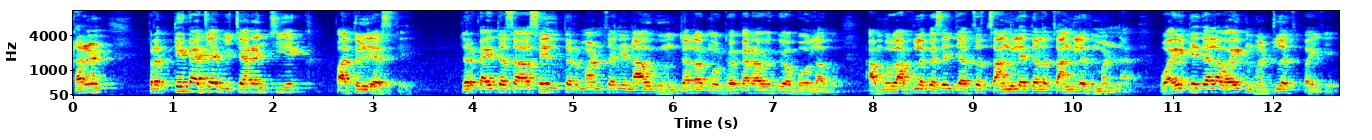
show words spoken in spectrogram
कारण प्रत्येकाच्या विचारांची एक पातळी असते. जर काही तसं असेल तर माणसाने नाव घेऊन त्याला मोठं करावं किंवा बोलावं. आम आपलं कसं आहे ज्याचं चांगलं आहे त्याला चांगलंच म्हणणार. वाईट आहे त्याला वाईट म्हटलंच पाहिजे.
